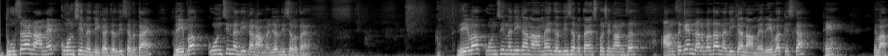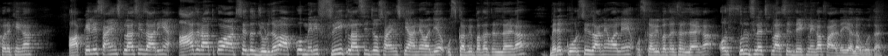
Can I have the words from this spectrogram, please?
दूसरा नाम है कौन सी नदी का? जल्दी से बताएँ। रेवा कौन सी नदी का नाम है? जल्दी से बताएँ। रेवा कौन सी नदी का नाम है? जल्दी से बताएँ इस क्वेश्चन का आंसर। आंसर क्या नर्मदा नदी का नाम है। रेवा किसका? ठीक है? दिमाग को रखिएगा। आपके लिए साइंस क्लासेस आ रही हैं। आज रात को आठ से दस जुड़ जाओ। आपको मेरी फ्री क्लासेस जो साइंस की आने वाली है, उसका भी पता चल जाएगा। मेरे कोर्सेज आने वाले हैं, उसका भी पता चल जाएगा और फुल फ्लेज क्लासेस देखने का फ़ायदा ही अलग होता है।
